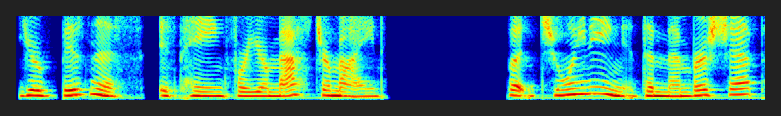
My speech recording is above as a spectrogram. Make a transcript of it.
your business is paying for your mastermind. But joining the membership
